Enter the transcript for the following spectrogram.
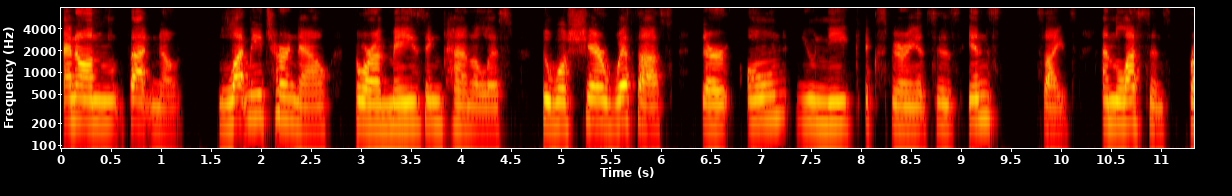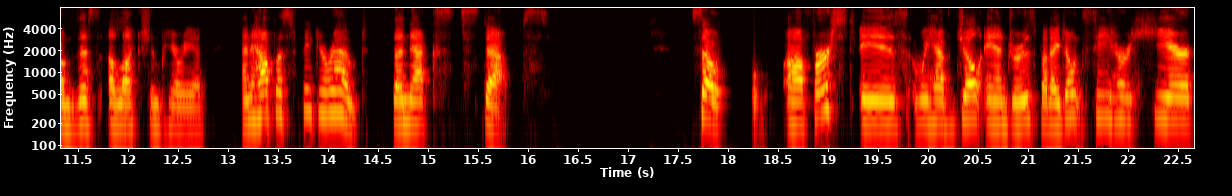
And on that note, let me turn now to our amazing panelists who will share with us their own unique experiences, insights, and lessons from this election period and help us figure out the next steps. So uh, first is we have Jill Andrews, but I don't see her here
